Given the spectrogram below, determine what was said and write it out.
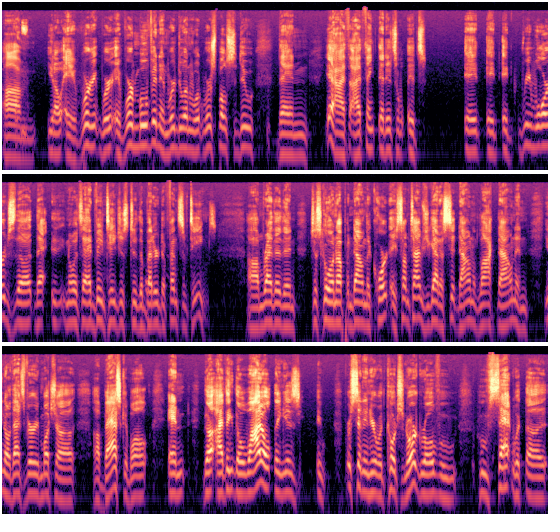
Um, you know, hey, if we're, we're if we're moving and we're doing what we're supposed to do, then yeah, I, th- I think that it's it's it, it, it rewards the that you know it's advantageous to the better defensive teams um, rather than just going up and down the court. Sometimes you got to sit down and lock down, and you know that's very much a, a basketball. And the, I think the wild thing is we're sitting here with Coach Norgrove, who who sat with the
